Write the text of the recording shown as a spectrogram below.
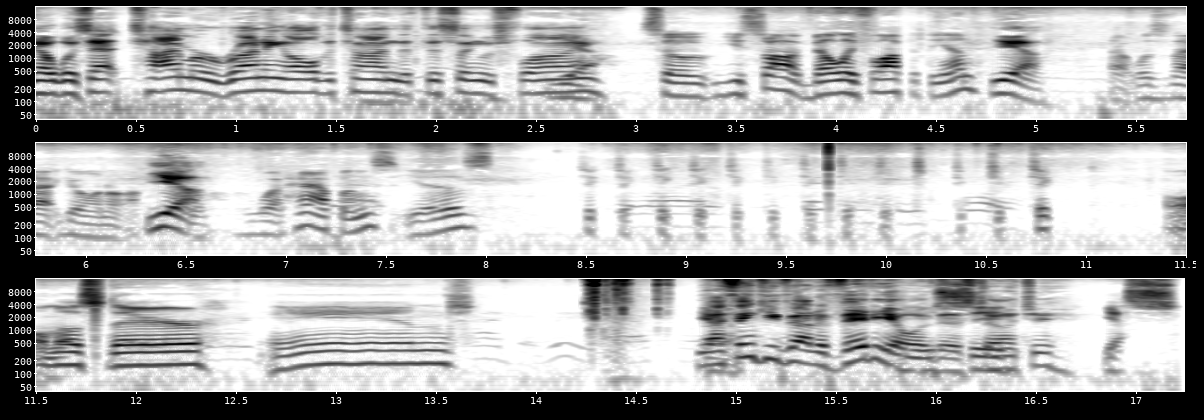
Now, was that timer running all the time that this thing was flying? Yeah. So you saw it belly flop at the end? Yeah. That was that going off. Yeah. What happens is tick, tick, tick, tick, tick, tick, tick, tick, tick, tick, tick, tick, tick. Almost there. And Yeah, I think you've got a video of this, see- don't you? yes.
